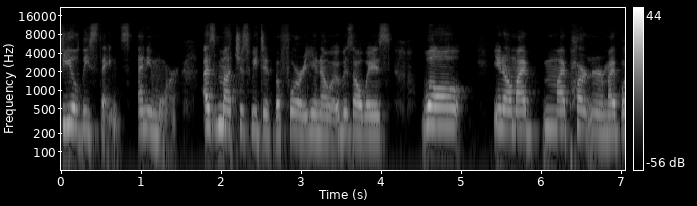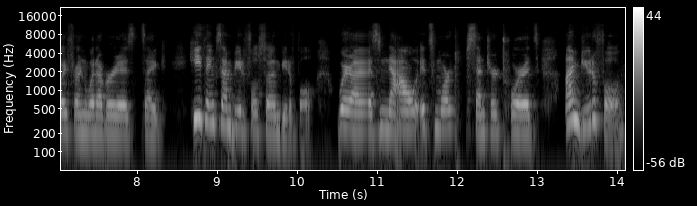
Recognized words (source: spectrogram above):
feel these things anymore as much as we did before. You know, it was always, well, you know, my my partner, my boyfriend, whatever it is, like he thinks I'm beautiful, so I'm beautiful. Whereas now it's more centered towards I'm beautiful.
